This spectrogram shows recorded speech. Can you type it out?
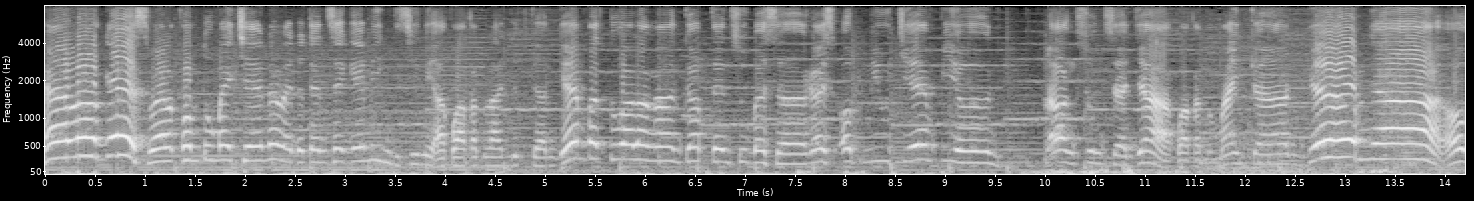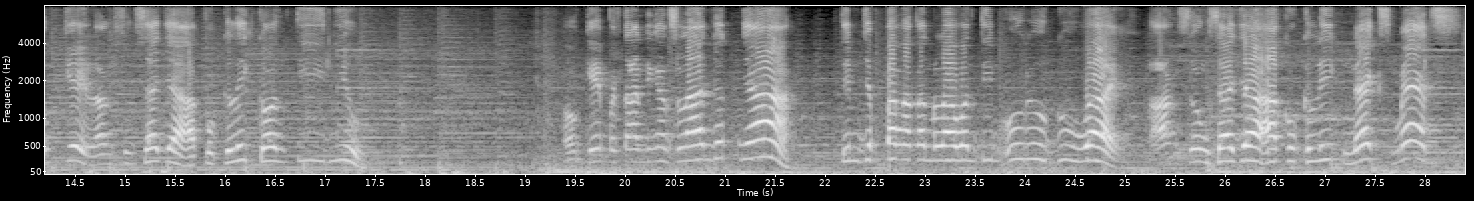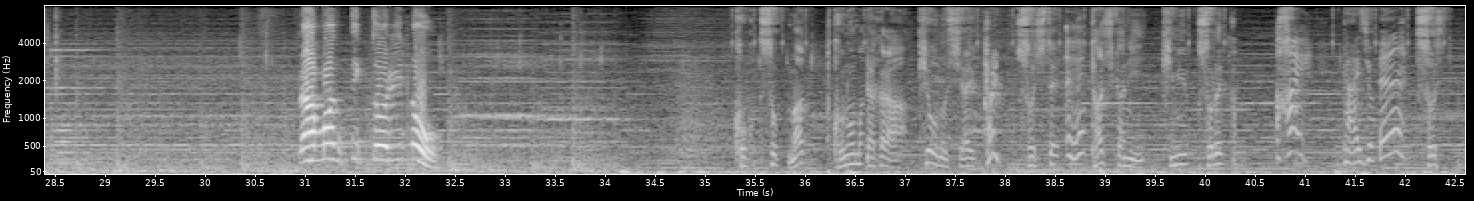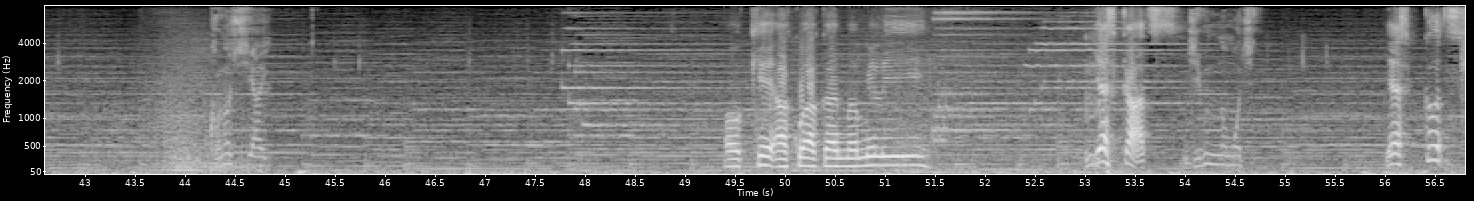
Hello guys, welcome to my channel Edo Tensei Gaming. Di sini aku akan melanjutkan game petualangan Captain Subasa Rise of New Champion. Langsung saja aku akan memainkan gamenya. Oke, langsung saja aku klik continue. Oke, pertandingan selanjutnya. Tim Jepang akan melawan tim Uruguay. Langsung saja aku klik next match. Ramon Tictorino ここそまこのだから今日の試合はい。そしてえ？確かに君それはい。大丈夫。うんそしてこの試合。Oke, aku akan memilih Yes, Cuts. 自分の持ち。Yes, Cuts.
